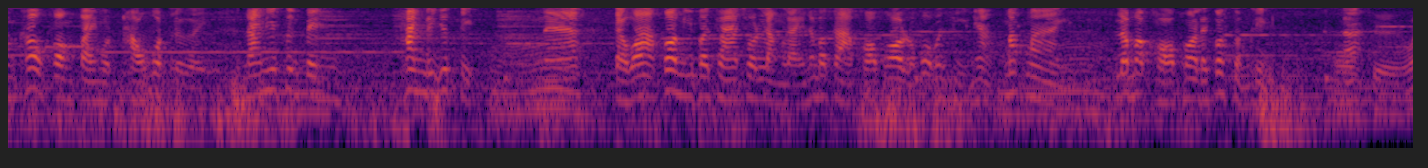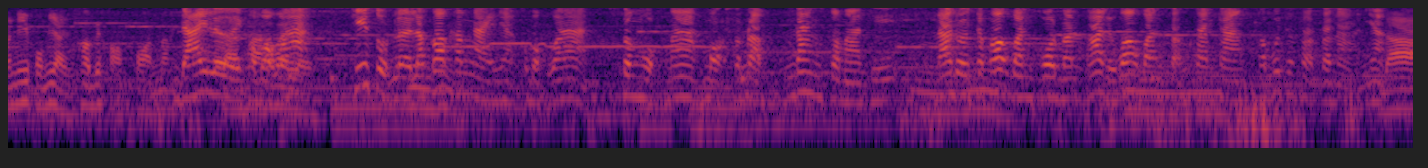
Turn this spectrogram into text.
นเข้ากองไฟหมดเผาหมดเลยนะนี่ซึ่งเป็นท่านไม่ยึดติดนะแต่ว่าก็มีประชาชนหลั่งไหลนะมากราบขอพรหลวงพ่อพระศรีเนี่ยมากมาย แล้วมาขอพรอะไรก็สำเร็จโอนะเควันนี้ผมอยากเข้าไปขอพรบ้างได้เลยเขาบอกว่าได้เลยที่สุดเลยแล้วก็ข้างในเนี่ยเขาบอกว่าสงบมากเหมาะสำหรับนั่งสมาธินะโดยเฉพาะวันโกนวันพระหรือว่าวันสำคัญทางพระพุทธศาสนาเนี่ยได้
